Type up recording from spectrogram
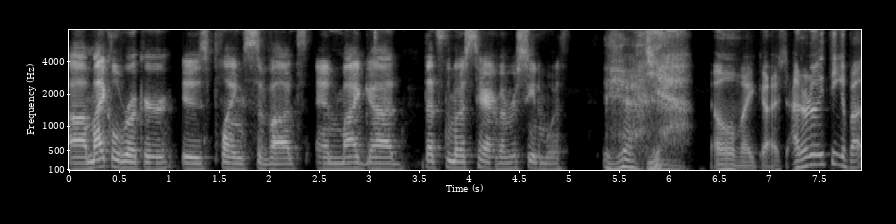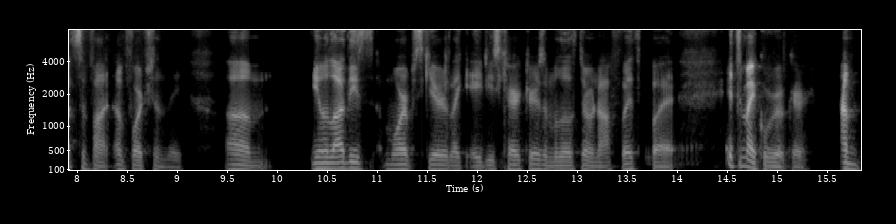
Uh, Michael Rooker is playing Savant, and my God, that's the most hair I've ever seen him with. Yeah. Yeah. Oh my gosh. I don't know anything about Savant, unfortunately. Um, you know, a lot of these more obscure like 80s characters I'm a little thrown off with, but it's Michael Rooker. I'm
